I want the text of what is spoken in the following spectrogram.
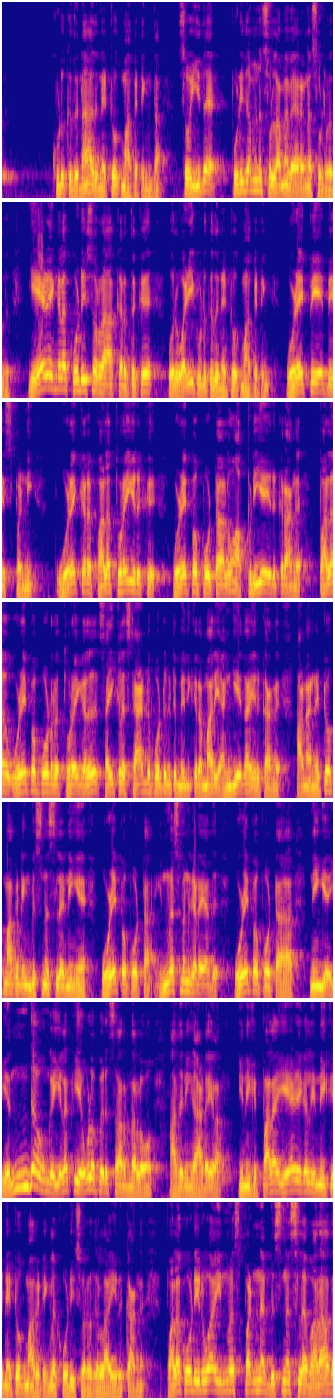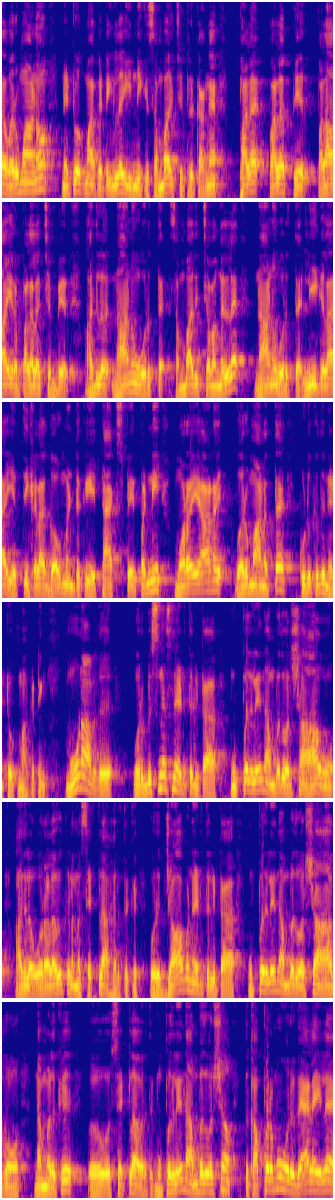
கொடுக்குதுன்னா அது நெட்வொர்க் மார்க்கெட்டிங் தான். ஸோ இதை புனிதம்னு சொல்லாமல் வேற என்ன சொல்கிறது ஏழைங்களை கோடீஸ்வரர் ஆக்கிறதுக்கு ஒரு வழி கொடுக்குது நெட்வொர்க் மார்க்கெட்டிங் உழைப்பையே பேஸ் பண்ணி. உழைக்கிற பல துறை இருக்குது உழைப்பை போட்டாலும் அப்படியே இருக்கிறாங்க. பல உழைப்பை போடுற துறைகள் சைக்கிளை ஸ்டாண்டு போட்டுக்கிட்டு மிதிக்கிற மாதிரி அங்கேயே தான் இருக்காங்க. ஆனால் நெட்வொர்க் மார்க்கெட்டிங் பிஸ்னஸில் நீங்கள் உழைப்பை போட்டால் இன்வெஸ்ட்மெண்ட் கிடையாது. உழைப்பை போட்டால் நீங்கள் எந்த உங்கள் இலக்கு எவ்வளோ பெருசாக இருந்தாலும் அதை நீங்கள் அடையலாம். இன்றைக்கி பல ஏழைகள் இன்றைக்கி நெட்வொர்க் மார்க்கெட்டிங்கில் கோடீஸ்வரர்களாக இருக்காங்க. பல கோடி ரூபாய் இன்வெஸ்ட் பண்ண பிஸ்னஸில் வராத வருமானம் நெட்வொர்க் மார்க்கெட்டிங்கில் இன்றைக்கி சம்பாதிச்சிட்டு இருக்காங்க. பல பல பேர் பல ஆயிரம் பல லட்சம் பேர். அதில் நானும் ஒருத்தன். சம்பாதிச்சவங்களில் நானும் ஒருத்தன். லீகலாக எத்திக்கலாக கவர்மெண்ட்டுக்கு டேக்ஸ் பே பண்ணி முறையான வருமானத்தை கொடுக்குது நெட்ஒர்க் மார்க்கெட்டிங் மூணாவது ஒரு பிஸ்னஸ்னு எடுத்துக்கிட்டால் முப்பதுலேருந்து ஐம்பது வருஷம் ஆகும். அதில் ஓரளவுக்கு நம்ம செட்டில் ஆகிறதுக்கு. ஒரு ஜாப்னு எடுத்துக்கிட்டால் முப்பதுலேருந்து ஐம்பது வருஷம் ஆகும். நம்மளுக்கு செட்டில் ஆகிறதுக்கு. முப்பதுலேருந்து ஐம்பது வருஷத்துக்கு அப்புறமும் ஒரு வேலையில்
